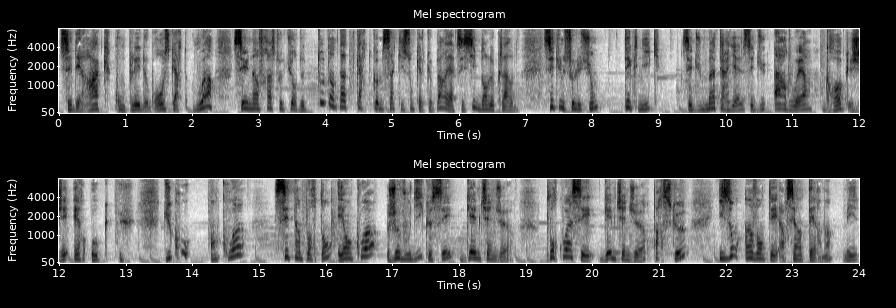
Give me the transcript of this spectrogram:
c'est des racks complets de grosses cartes, voire c'est une infrastructure de tout un tas de cartes comme ça qui sont quelque part et accessibles dans le cloud. C'est une solution technique, c'est du matériel, c'est du hardware, GROK, G-R-O-U. Du coup, en quoi c'est important et en quoi je vous dis que c'est game changer? Pourquoi c'est game changer? Parce que ils ont inventé, alors c'est un terme, hein, mais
